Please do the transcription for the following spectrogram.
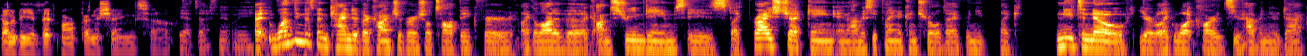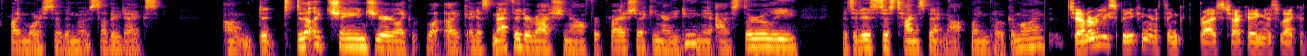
gonna be a bit more punishing. So Yeah, definitely. Uh, one thing that's been kind of a controversial topic for like a lot of the like on stream games is like prize checking and obviously playing a control deck when you like need to know your like what cards you have in your deck, probably more so than most other decks. Um, did did that like change your like like I guess method or rationale for prize checking? Are you doing it as thoroughly? Because it is just time spent not playing Pokemon. generally speaking, I think prize checking is like a,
